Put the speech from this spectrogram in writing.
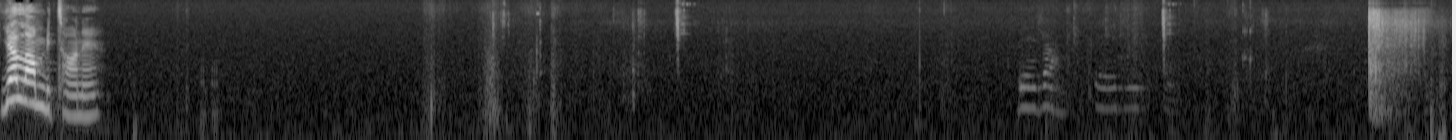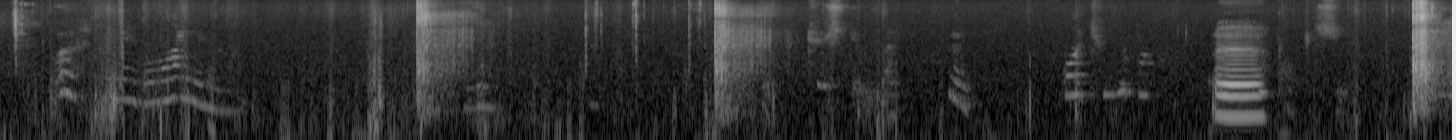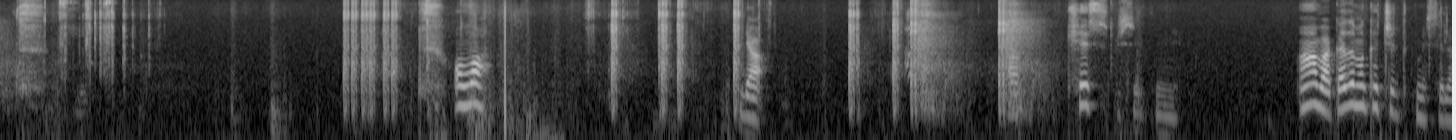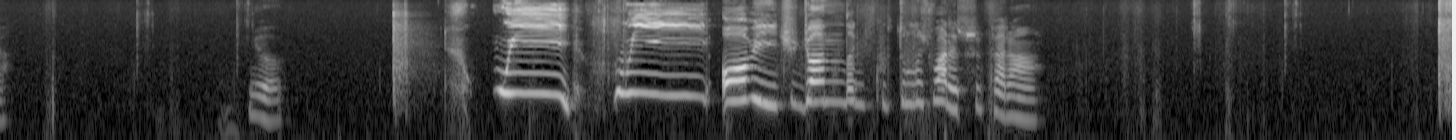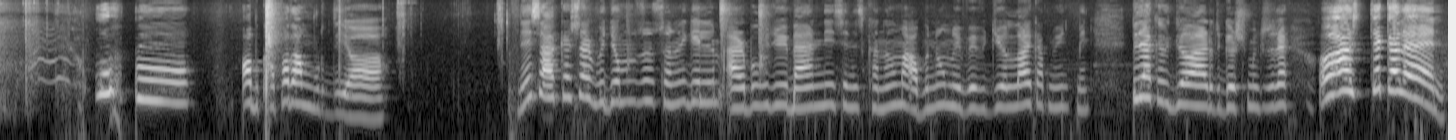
Yalan bir tane. Ee, Allah. Ya. Kes bir sesini. Aa bak adamı kaçırdık mesela. Yo. Uy! Uy! Abi şu canında kurtuluş var ya süper ha. Uh be. Abi kafadan vurdu ya. Neyse arkadaşlar videomuzun sonuna gelelim. Eğer bu videoyu beğendiyseniz kanalıma abone olmayı ve videoya like atmayı unutmayın. Bir dakika videolarda görüşmek üzere. Hoşçakalın.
